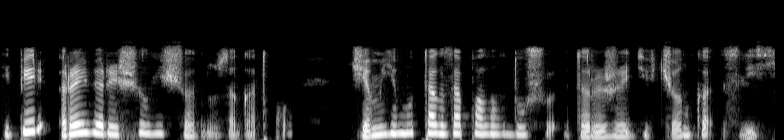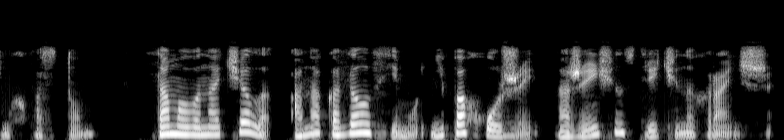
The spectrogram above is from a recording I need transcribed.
Теперь Рейвер решил еще одну загадку. Чем ему так запала в душу эта рыжая девчонка с лисьим хвостом? С самого начала она казалась ему не похожей на женщин, встреченных раньше.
